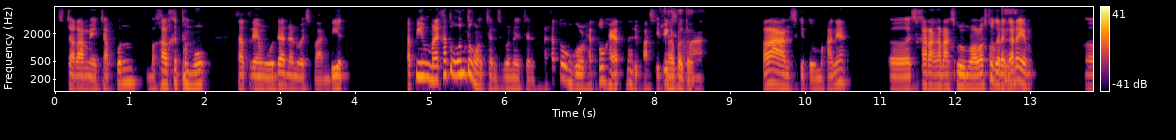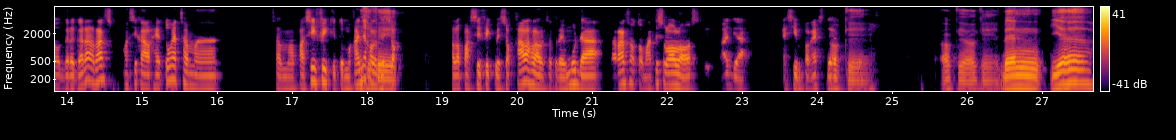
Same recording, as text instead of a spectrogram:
secara meca pun bakal ketemu Satria Muda dan West Bandit. Tapi mereka tuh untung loh Chen sebenarnya Chen. Mereka tuh unggul head to head dari Pasifik sama tuh? Rans gitu. Makanya uh, sekarang Rans belum lolos tuh gara-gara okay. ya uh, gara-gara Rans masih kalah head to head sama sama Pasifik gitu. Makanya kalau besok kalau Pasifik besok kalah lawan Satria Muda, Rans otomatis lolos gitu aja. As simple as that. Oke. Okay. Oke, okay, oke. Okay. Dan ya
